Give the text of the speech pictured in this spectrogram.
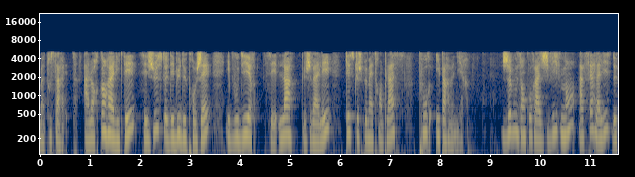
bah, tout s'arrête. Alors qu'en réalité, c'est juste le début du projet et de vous dire C'est là que je vais aller, qu'est-ce que je peux mettre en place pour y parvenir? Je vous encourage vivement à faire la liste de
